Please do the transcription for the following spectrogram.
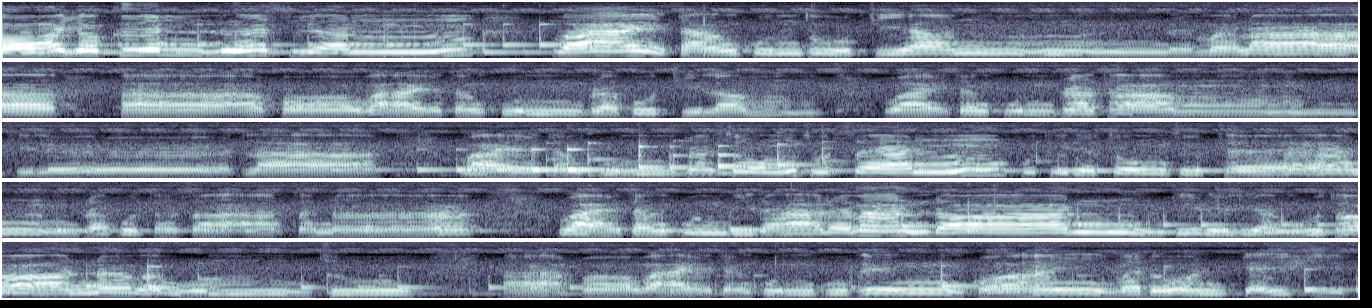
ขอยกขึ้นเนื้อเสียน ไว้ต่างคุณถูกเทียนเดมาลาข้าขอไหว้ต่างคุณพระพุทธที่ลำไหว้ต่างคุณพระธรรมที่เลิศลาไหว้ต่างคุณพระสงฆ์สุดแสนผู้ที่ได้ทรงสืบแทนพระพุทธศาสนาไหว้ทางคุณบิดาและมารดอนที่ได้เลี้ยงอุทธรนวอุ้มชู ข้าขอไหว้ทางคุณผู้เพ่งขอให้มาโดนใจจิต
